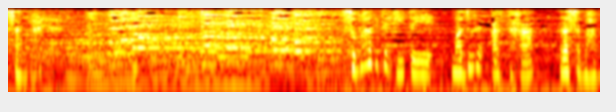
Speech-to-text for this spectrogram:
සංග්‍රහය. සුභාවිත ගීතයේ මధుර අර්ථ හා රසභාව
